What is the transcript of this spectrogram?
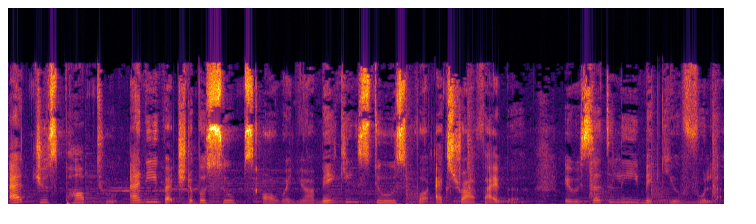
Add juice pulp to any vegetable soups or when you are making stews for extra fiber. It will certainly make you fuller.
